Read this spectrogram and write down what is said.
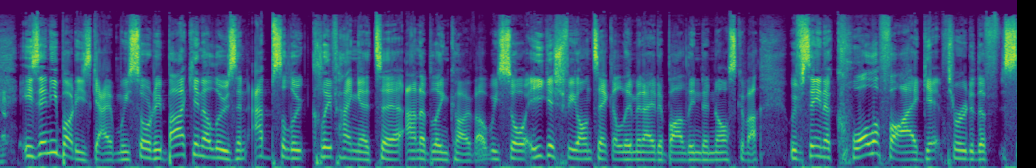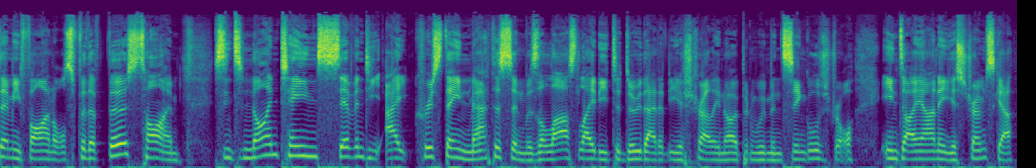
yep. is anybody's game. We saw Rybakina lose an absolute cliffhanger to Anna Blinkova. We saw Iga Swiatek eliminated by Linda Noskova. We've seen a qualifier get through to the semi finals for the first time since 1978. Christine Matheson was the last lady to do that at the Australian Open women's singles draw in Diana Yastremska.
